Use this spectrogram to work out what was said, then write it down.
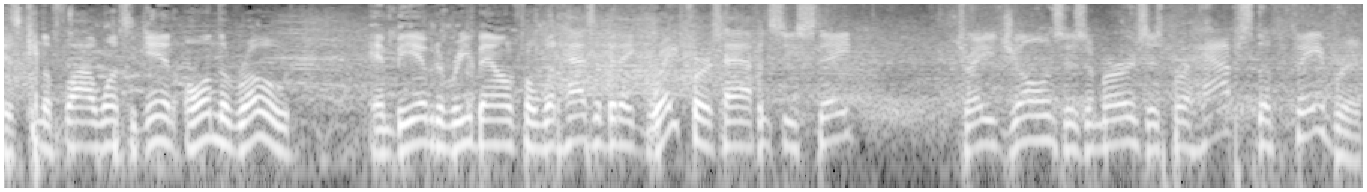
Is going to fly once again on the road and be able to rebound from what hasn't been a great first half. NC State, Tre Jones has emerged as perhaps the favorite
